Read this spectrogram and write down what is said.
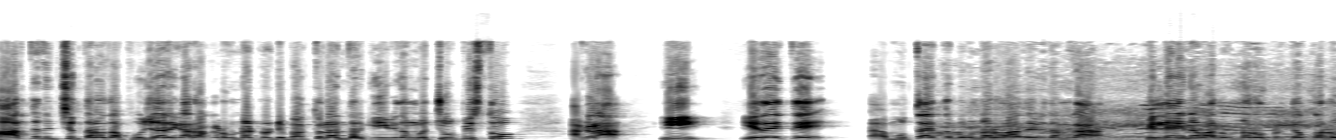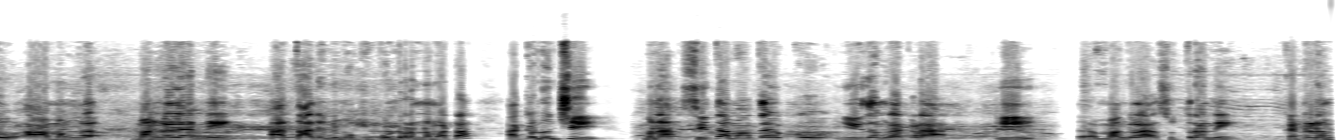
హారతినిచ్చిన తర్వాత పూజారి గారు అక్కడ ఉన్నటువంటి భక్తులందరికీ ఈ విధంగా చూపిస్తూ అక్కడ ఈ ఏదైతే ఆ ఉన్నారో అదేవిధంగా పెళ్ళి అయిన వాళ్ళు ఉన్నారో ప్రతి ఒక్కరు ఆ మంగ మంగళాన్ని ఆ తాళిని మొక్కుకుంటారు అన్నమాట అక్కడ నుంచి మన సీతామాత యొక్క ఈ విధంగా అక్కడ ఈ మంగళ సూత్రాన్ని కట్టడం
